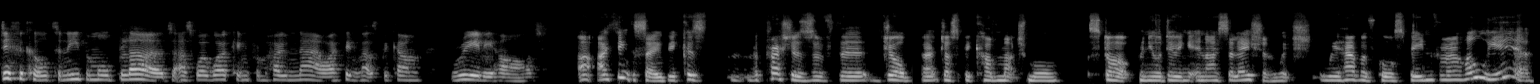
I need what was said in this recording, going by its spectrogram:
difficult and even more blurred as we're working from home now. I think that's become really hard. I think so because the pressures of the job uh, just become much more stark when you're doing it in isolation, which we have, of course, been for a whole year.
